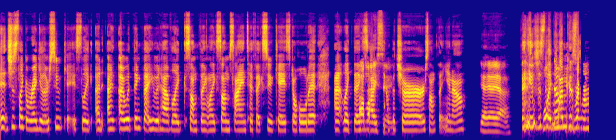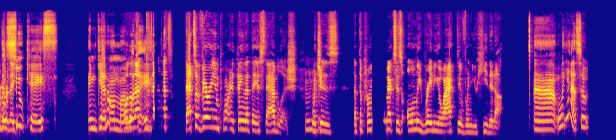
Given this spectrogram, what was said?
it's just like a regular suitcase. Like I, I, I would think that he would have like something like some scientific suitcase to hold it at like the Oh, exact see. temperature or something, you know. Yeah, yeah, yeah. And he was just Well, like, no, "Let me grab remember the they- suitcase and get on my well, no, that, that, that's that's a very important thing that they establish, Mhm. which is that the X is only radioactive when you heat it up. Uh, well, yeah. So it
